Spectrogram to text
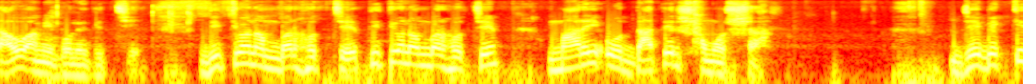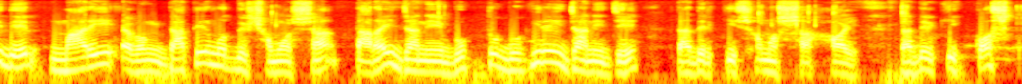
তাও আমি বলে দিচ্ছি। দ্বিতীয় নাম্বার হচ্ছে, তৃতীয় নাম্বার হচ্ছে মারি ও দাঁতের সমস্যা। যে ব্যক্তিদের মারি এবং দাঁতের মধ্যে সমস্যা, তারাই জানে, ভুক্তভোগীরাই জানে যে তাদের কি সমস্যা হয়? তাদের কি কষ্ট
